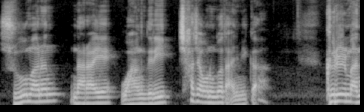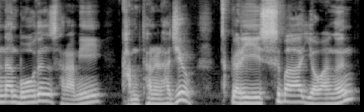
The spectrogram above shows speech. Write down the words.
수많은 나라의 왕들이 찾아오는 것 아닙니까? 그를 만난 모든 사람이 감탄을 하지요. 특별히 이 스바 여왕은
